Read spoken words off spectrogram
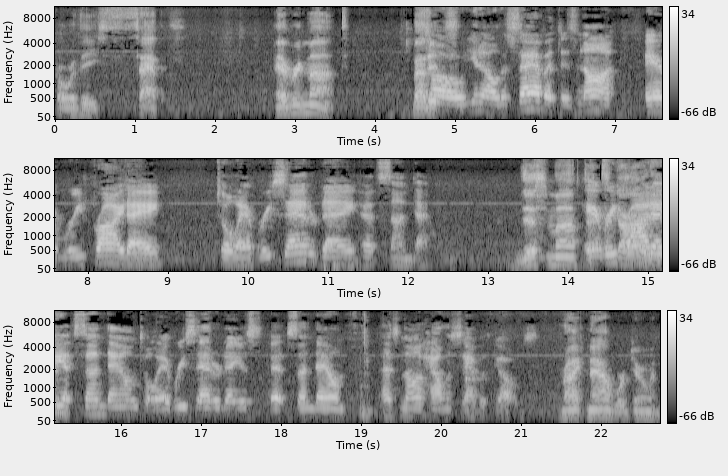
for the Sabbath every month. But so, you know, the Sabbath is not every Friday till every Saturday at sundown. This month, every started, Friday at sundown till every Saturday is at sundown. That's not how the Sabbath goes. Right now, we're doing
